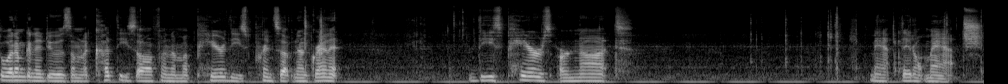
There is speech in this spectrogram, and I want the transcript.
So what I'm going to do is I'm going to cut these off and I'm going to pair these prints up. Now granted, these pairs are not mat they don't match.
